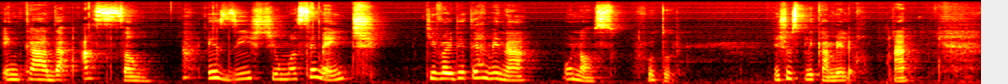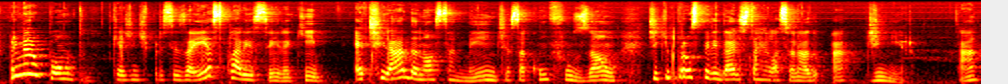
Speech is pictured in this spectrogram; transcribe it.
em cada ação, existe uma semente que vai determinar o nosso futuro. Deixa eu explicar melhor. Né? Primeiro ponto que a gente precisa esclarecer aqui é tirar da nossa mente essa confusão de que prosperidade está relacionado a dinheiro. Tá?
